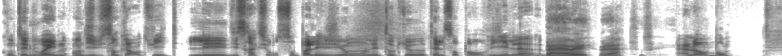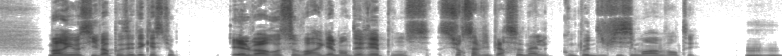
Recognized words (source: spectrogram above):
comté de Wayne, en 1848, les distractions sont pas légion, les Tokyo Hotels sont pas en ville. Bah ouais, voilà. Alors bon, Marie aussi va poser des questions. Et elle va recevoir également des réponses sur sa vie personnelle qu'on peut difficilement inventer. Mhm.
